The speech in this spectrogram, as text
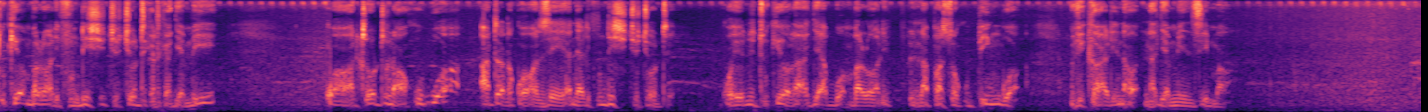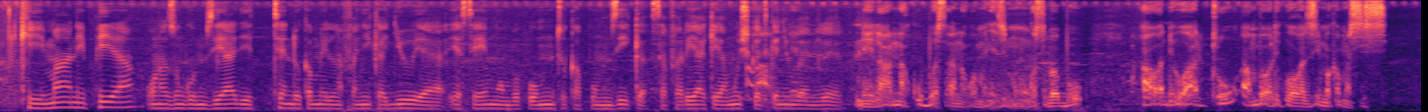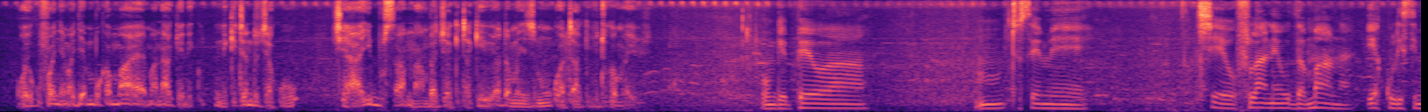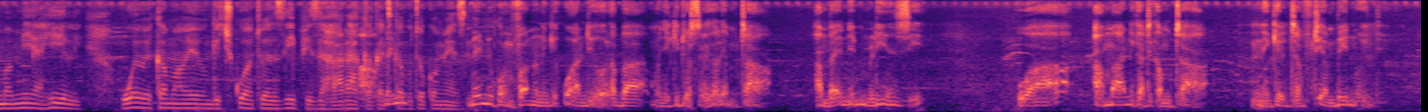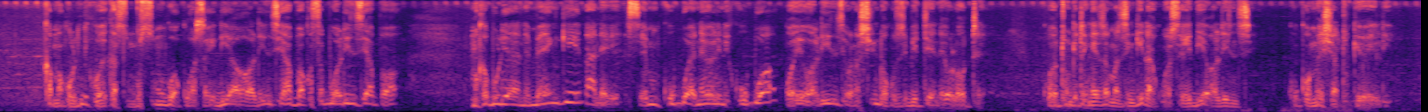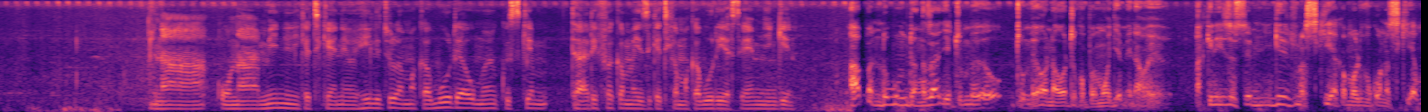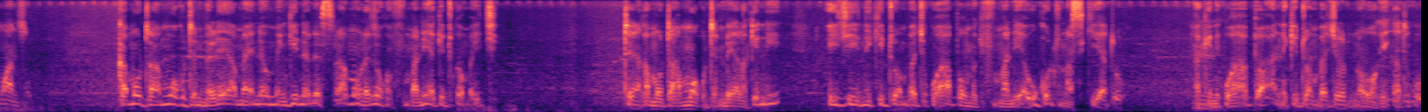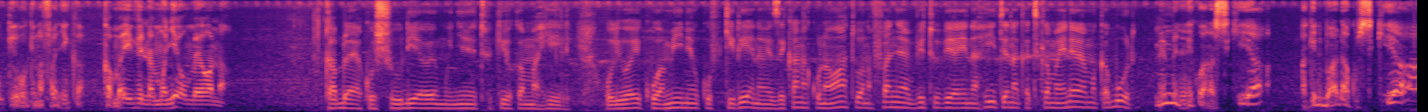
tukio ambalo alifundishi chochote katika jamii, kwa watoto na wakubwa, hata na kwa wazee, yani alifundishi chochote. Kwa hiyo ni tukio la ajabu ambalo linapaswa kupingwa vikali na, na jamii nzima. Kiimani pia unazungumziaje tendo kama hili linafanyika juu ya, ya sehemu ambapo mtu kapumzika safari yake ya mwisho katika nyumba ya milele? Ni laana kubwa sana kwa Mwenyezi Mungu, kwa sababu hawa ni watu ambao walikuwa wazima kama sisi. Kwa hiyo kufanya majambo kama haya, maana yake ni, ni kitendo cha ku- cha aibu sana ambacho hakitakiwi. Hata Mwenyezi Mungu hataki vitu kama hivi. Ungepewa mm, tuseme cheo fulani au dhamana ya kulisimamia hili, wewe kama wewe ungechukua hatua zipi za haraka Ah, katika mimi- kutokomeza? Mimi kwa mfano ningekuwa ndio labda mwenyekiti wa serikali ya mtaa ambaye ni mlinzi wa amani katika mtaa, ningelitafutia mbinu hili kama kulini kuweka sungusungu wa kuwasaidia walinzi hapa, kwa sababu walinzi hapa makaburi haya ni mengi na ni sehemu kubwa, eneo hili ni kubwa, kwa hiyo walinzi wanashindwa kudhibiti eneo lote. Kwa hiyo tungetengeneza mazingira ya kuwasaidia walinzi kukomesha tukio hili. Na unaamini ni katika eneo hili tu la makaburi au umewahi kusikia taarifa kama hizi katika makaburi ya sehemu nyingine? Hapa ndugu mtangazaji, tume, tumeona wote kwa pamoja, mimi na wewe, lakini hizo sehemu nyingine tunasikia kama ulivyokuwa unasikia mwanzo. Kama utaamua kutembelea maeneo mengine ya Dar es Salaam, unaweza ukafumania kitu kama hichi tena, kama utaamua kutembea, lakini hichi ni kitu ambacho kwa hapa umekifumania, huko tunasikia tu, lakini kwa hapa ni kitu ambacho tuna uhakika kiwa kinafanyika kama hivi, na mwenyewe umeona. Kabla ya kushuhudia wewe mwenyewe tukio kama hili, uliwahi kuamini au kufikiria inawezekana kuna watu wanafanya vitu vya aina hii tena katika maeneo ya makaburi? Mimi nilikuwa nasikia, lakini baada ya kusikia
